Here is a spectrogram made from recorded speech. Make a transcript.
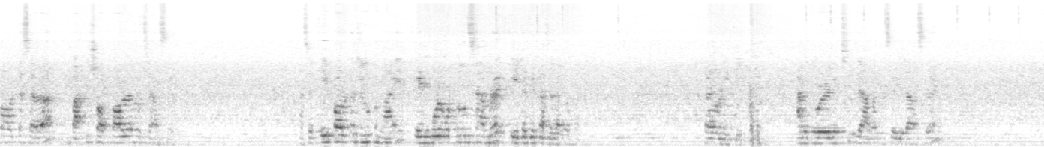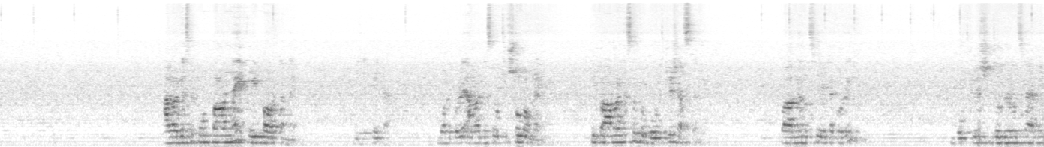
পাওয়ারটা ছাড়া বাকি সব পাওয়ার হচ্ছে আছে। আচ্ছা এই পাওয়ারটা যেহেতু নাই, এর পরিবর্তে হচ্ছে আমরা এইটাকে কাজে লাগাবো। তার মানে কি? আমি ধরে নিচ্ছি যে আমার কাছে এটা আছে। আমার কাছে কোন পাওয়ার নাই, এই পাওয়ারটা নাই। এটা। মনে করি আমার কাছে হচ্ছে ষোলো নাই। কিন্তু আমার কাছে তো বত্রিশ আছে। তো আমি হচ্ছে এটা করি। বত্রিশ যদি হচ্ছে আমি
